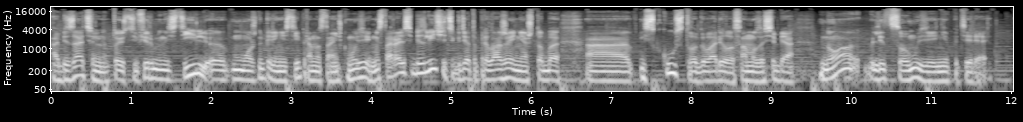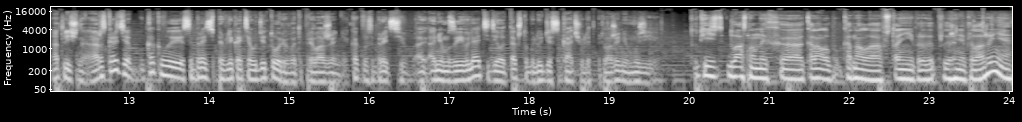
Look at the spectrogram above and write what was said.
Обязательно. То есть фирменный стиль э, можно перенести прямо на страничку музея. Мы старались обезличить где-то приложение, чтобы э, искусство говорило само за себя, но лицо музей не потеряет. Отлично. А расскажите, как вы собираетесь привлекать аудиторию в это приложение? Как вы собираетесь о, о нем заявлять и делать так, чтобы люди скачивали это приложение в музее? Тут есть два основных э, канала, канала в состоянии продвижения приложения.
